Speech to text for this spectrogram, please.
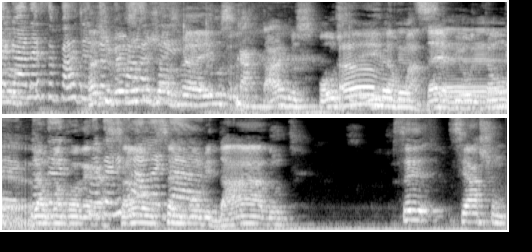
chegar no- nessa parte A gente eu vê falo muito assim. Josué aí nos cartazes, nos posts Oh, aí, meu da Deus uma do deb, ou céu. então É, de quando alguma ele- quando ele congregação, aí sendo da- convidado. Você, você acha um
